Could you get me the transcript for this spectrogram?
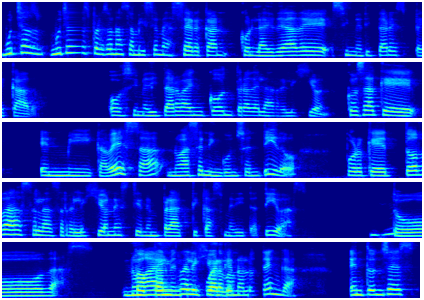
Muchas, muchas personas a mí se me acercan con la idea de si meditar es pecado o si meditar va en contra de la religión, cosa que en mi cabeza no hace ningún sentido porque todas las religiones tienen prácticas meditativas. Todas. No hay religión que no lo tenga. Entonces,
